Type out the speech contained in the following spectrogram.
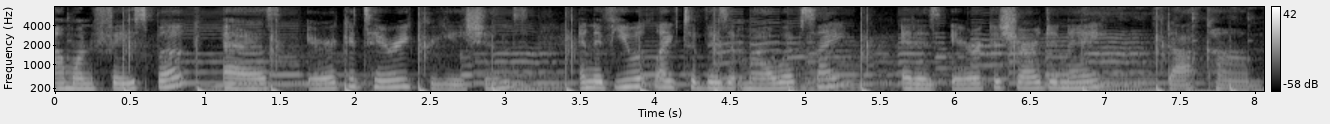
I'm on Facebook as Erica Terry Creations. And if you would like to visit my website, it is ericachardonnay.com.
